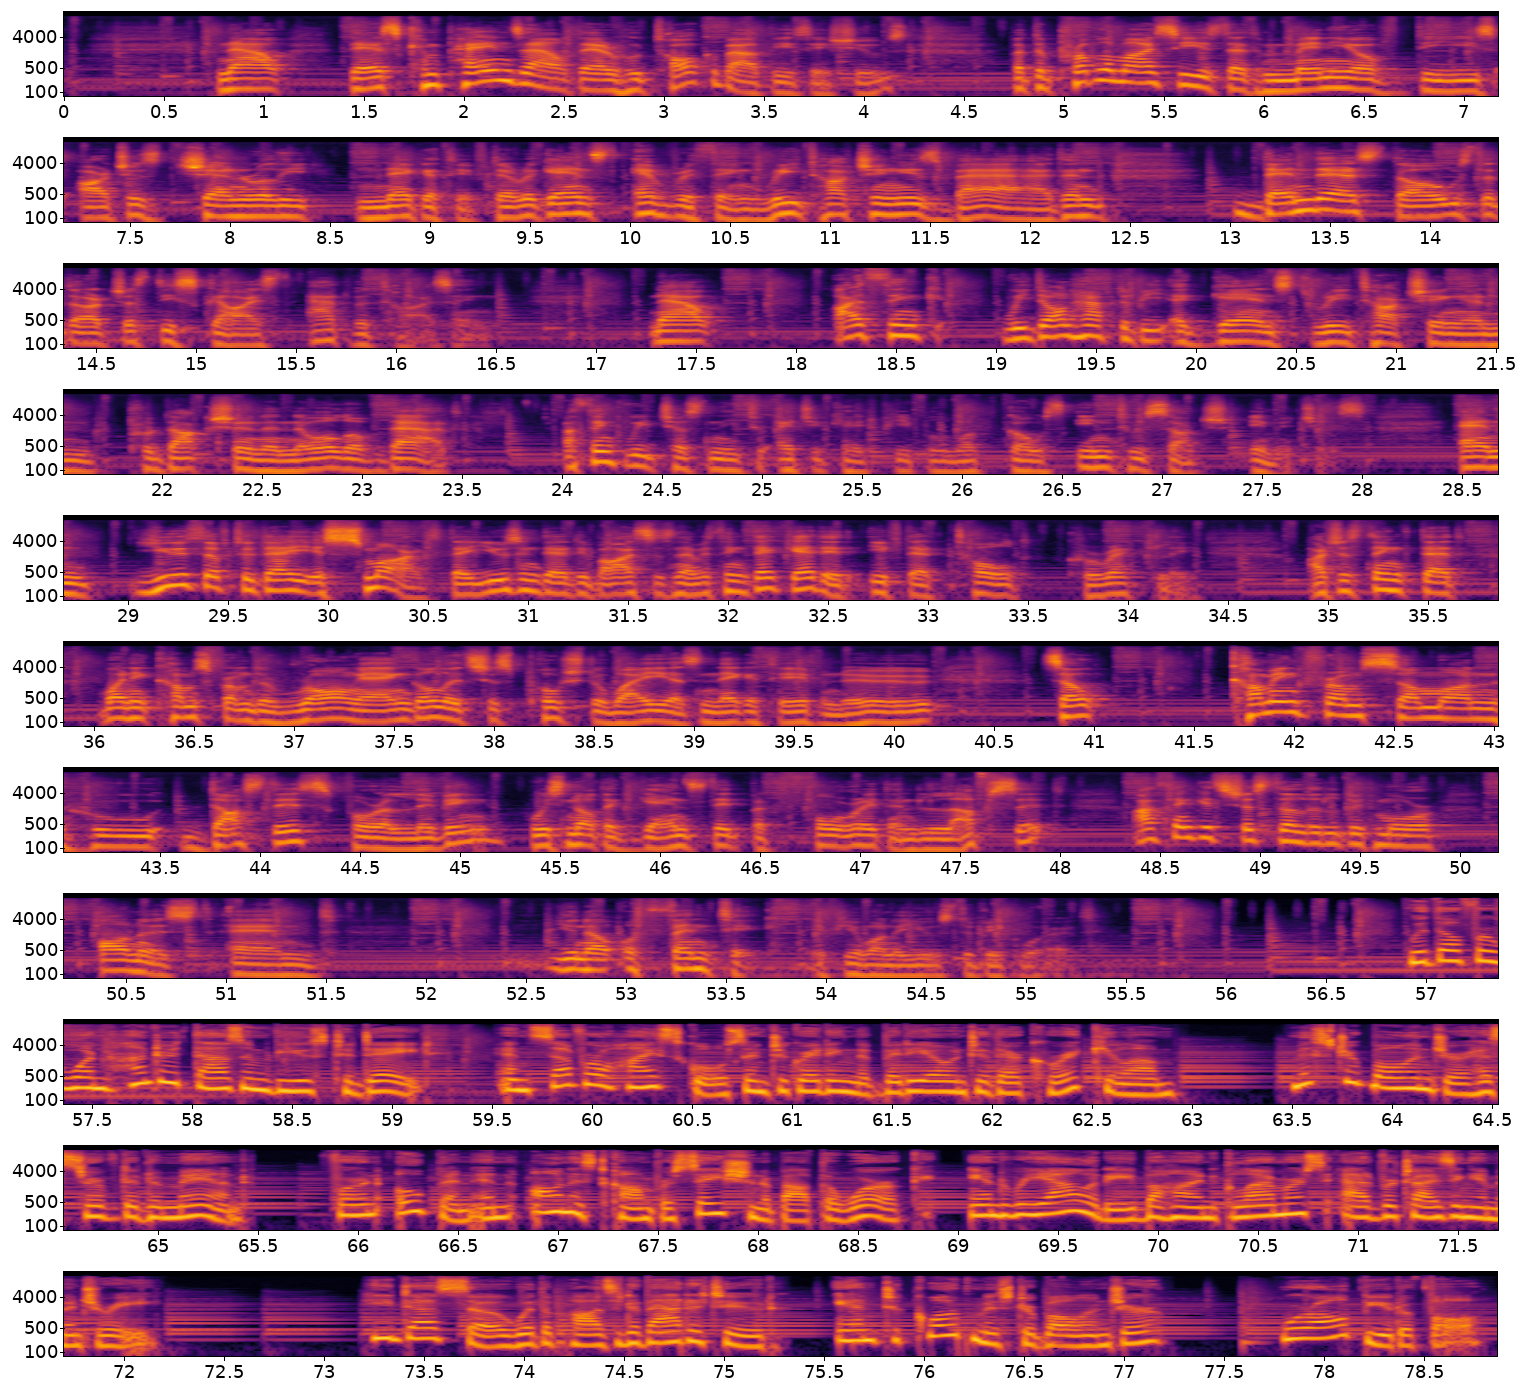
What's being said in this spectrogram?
Now, there's campaigns out there who talk about these issues, but the problem I see is that many of these are just generally negative. They're against everything. Retouching is bad. And then there's those that are just disguised advertising. Now, I think we don't have to be against retouching and production and all of that. I think we just need to educate people what goes into such images. And youth of today is smart. They're using their devices and everything. They get it if they're told correctly. I just think that when it comes from the wrong angle, it's just pushed away as negative, no. So coming from someone who does this for a living, who is not against it, but for it and loves it, I think it's just a little bit more honest and, you know, authentic, if you want to use the big word. With over 100,000 views to date and several high schools integrating the video into their curriculum, Mr. Bollinger has served a demand for an open and honest conversation about the work and reality behind glamorous advertising imagery. He does so with a positive attitude, and to quote Mr. Bollinger, we're all beautiful.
